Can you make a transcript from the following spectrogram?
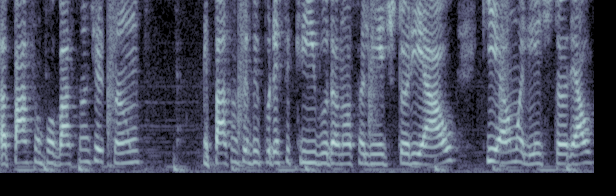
uh, passam por bastante bastante e passam sempre por esse crivo da nossa linha editorial, que é uma linha editorial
